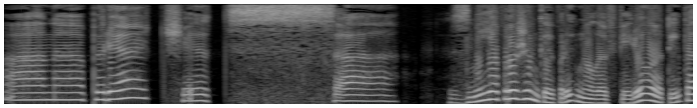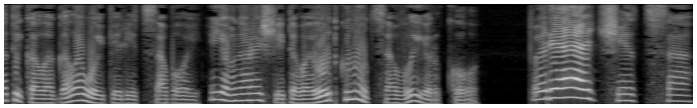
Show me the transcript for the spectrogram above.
«Она прячется...» Змея пружинкой прыгнула вперед и потыкала головой перед собой, явно рассчитывая уткнуться в Ирку. «Прячется!»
